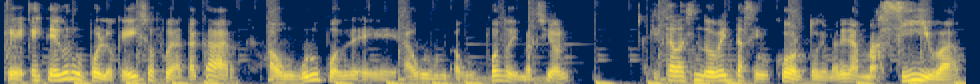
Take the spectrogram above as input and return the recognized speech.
que este grupo lo que hizo fue atacar a un grupo, de, a, un, fondo de inversión que estaba haciendo ventas en corto de manera masiva,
